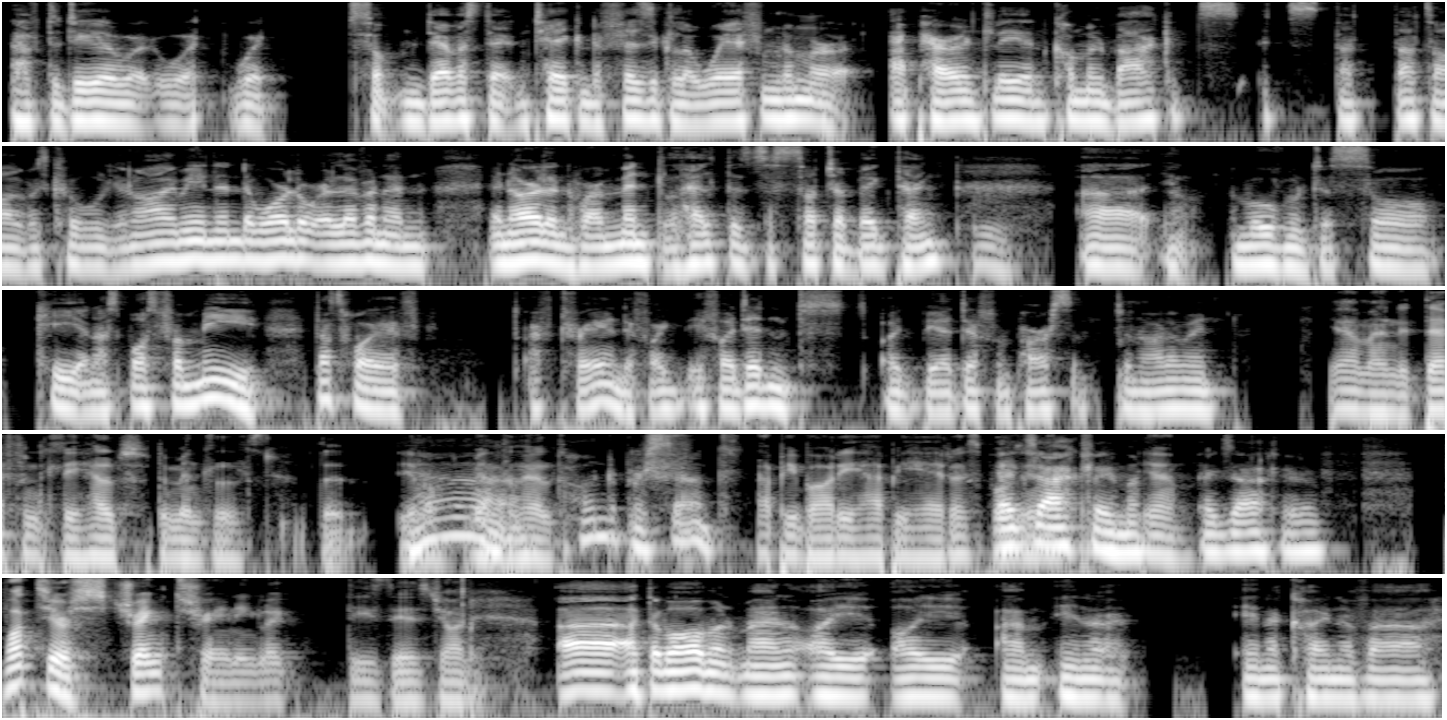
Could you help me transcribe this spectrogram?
have to deal with with, with something devastating, taking the physical away from them, or apparently and coming back, it's it's that that's always cool, you know. I mean, in the world that we're living in in Ireland, where mental health is just such a big thing, Mm. uh, you know, the movement is so key. And I suppose for me, that's why I've I've trained. If I if I didn't, I'd be a different person. Do you know what I mean? Yeah, man, it definitely helps with the mental, the you know, mental health. hundred percent. Happy body, happy head, I suppose. you know. Exactly, man. Yeah. Exactly. What's your strength training like these days, John? Uh, at the moment, man, I I am in a in a kind of a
